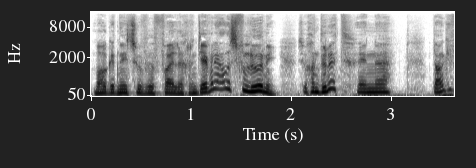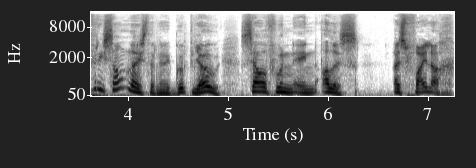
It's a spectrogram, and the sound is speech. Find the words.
Maak dit net soveel veiliger want jy wil nie alles verloor nie. So gaan doen dit en uh, dankie vir die saamluister en ek hoop jou selfoon en alles is veilig.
